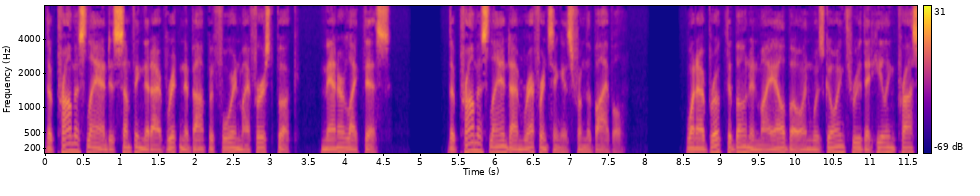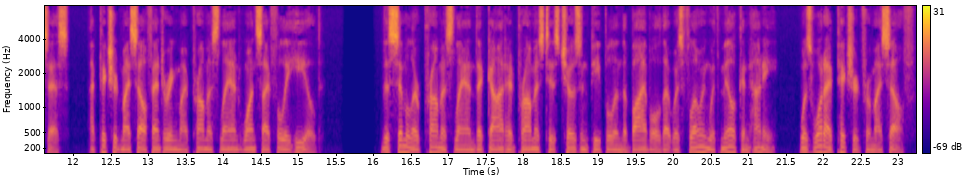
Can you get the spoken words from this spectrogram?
The Promised Land is something that I've written about before in my first book, Manner Like This. The Promised Land I'm referencing is from the Bible. When I broke the bone in my elbow and was going through that healing process, I pictured myself entering my Promised Land once I fully healed. The similar Promised Land that God had promised His chosen people in the Bible that was flowing with milk and honey, was what I pictured for myself.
